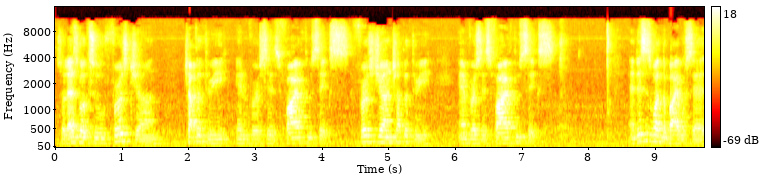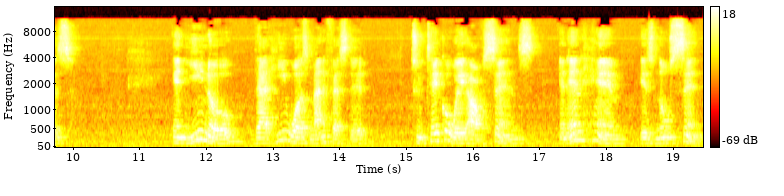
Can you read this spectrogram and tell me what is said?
So let's go to 1 John chapter 3 and verses 5 to 6. 1 John chapter 3 and verses 5 to 6. And this is what the Bible says. And ye know that he was manifested to take away our sins, and in him is no sin.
